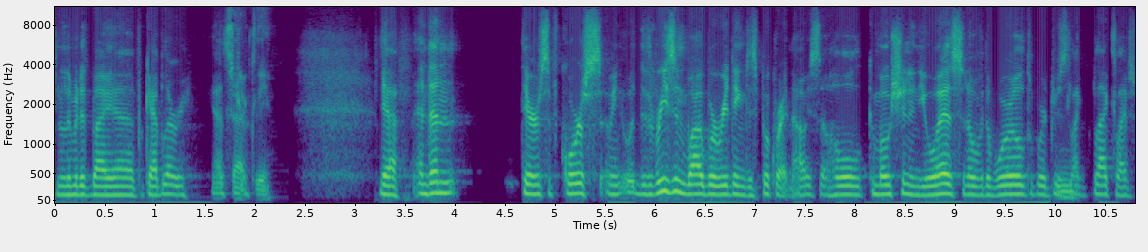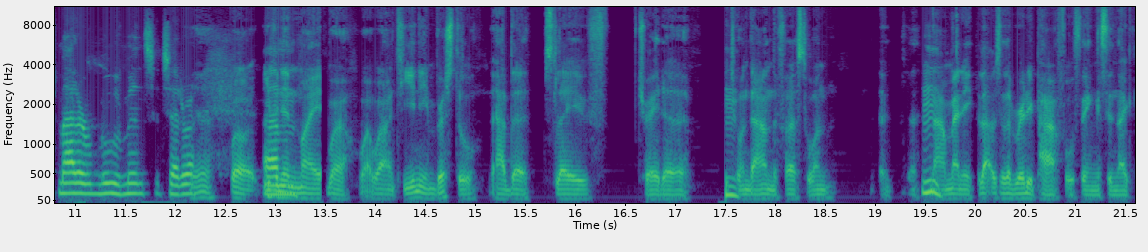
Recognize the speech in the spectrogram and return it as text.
Limited by uh, vocabulary. Yeah, exactly. True. Yeah, and then there's of course, I mean, the reason why we're reading this book right now is the whole commotion in the U.S. and over the world, where there's mm. like Black Lives Matter movements, etc. Yeah. Well, even um, in my well, well, I went to uni in Bristol, they had the slave trader mm. torn down the first one. Uh, mm. Now many, but that was a really powerful thing. It's in like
